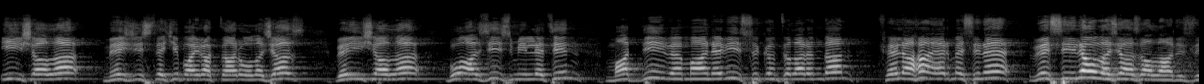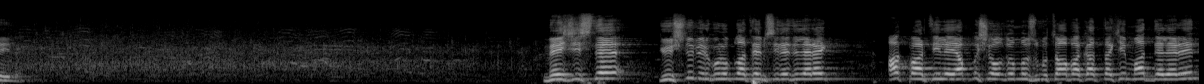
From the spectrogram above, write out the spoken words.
inşallah meclisteki bayraktarı olacağız ve inşallah bu aziz milletin maddi ve manevi sıkıntılarından felaha ermesine vesile olacağız Allah'ın izniyle. Mecliste güçlü bir grupla temsil edilerek AK Parti ile yapmış olduğumuz mutabakattaki maddelerin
